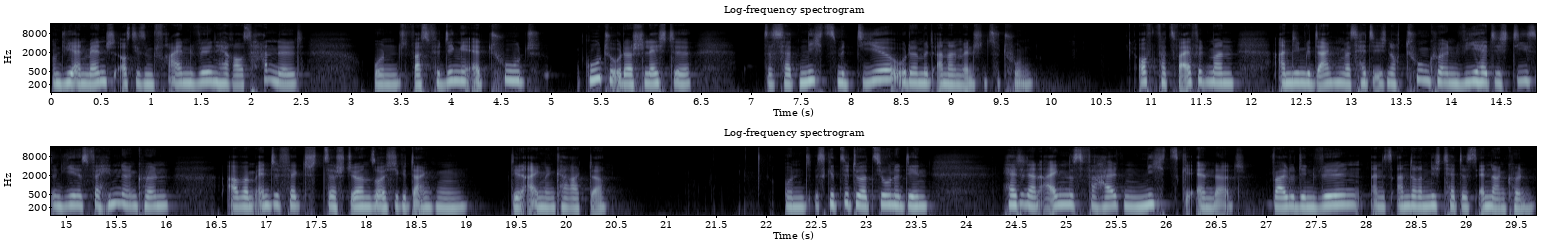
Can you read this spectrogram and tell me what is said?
Und wie ein Mensch aus diesem freien Willen heraus handelt und was für Dinge er tut, gute oder schlechte, das hat nichts mit dir oder mit anderen Menschen zu tun. Oft verzweifelt man an dem Gedanken, was hätte ich noch tun können, wie hätte ich dies und jenes verhindern können, aber im Endeffekt zerstören solche Gedanken den eigenen Charakter. Und es gibt Situationen, in denen hätte dein eigenes Verhalten nichts geändert, weil du den Willen eines anderen nicht hättest ändern können.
